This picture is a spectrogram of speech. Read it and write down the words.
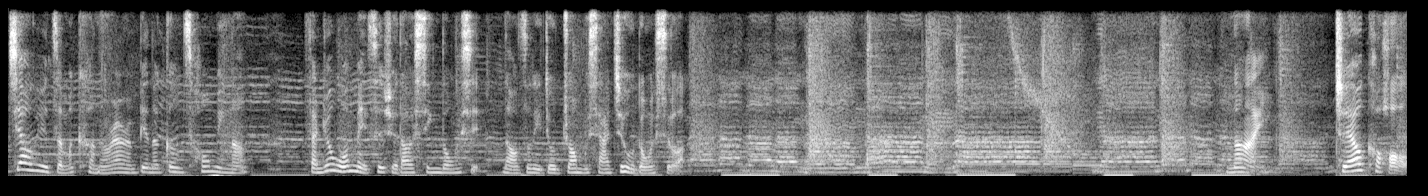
教育怎么可能让人变得更聪明呢？ 反正我每次学到新东西，脑子里就装不下旧东西了。Nine, to alcohol,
